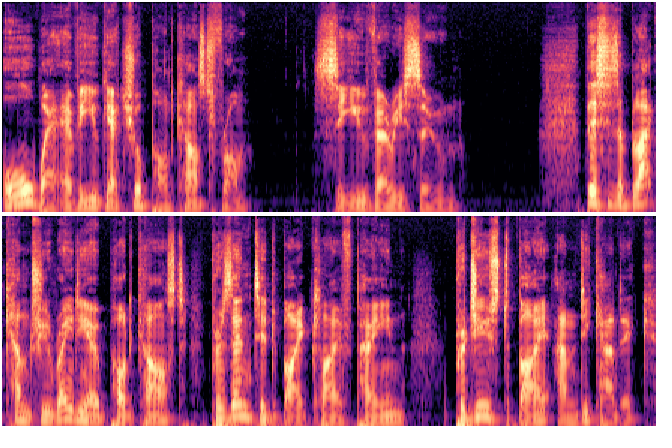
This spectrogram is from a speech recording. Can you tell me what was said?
or wherever you get your podcast from. See you very soon. This is a Black Country Radio podcast presented by Clive Payne, produced by Andy Caddick.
